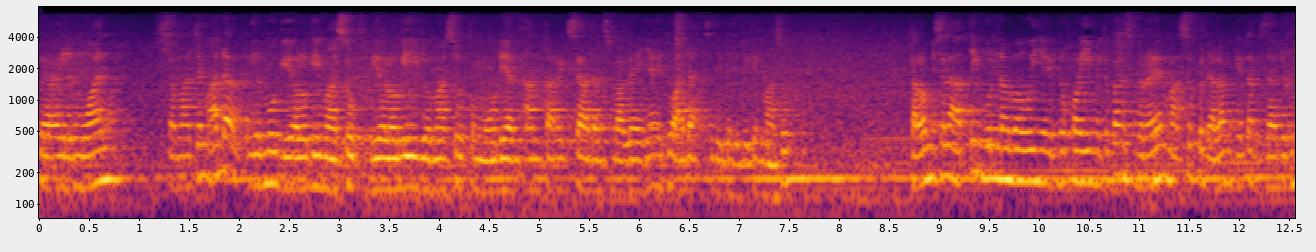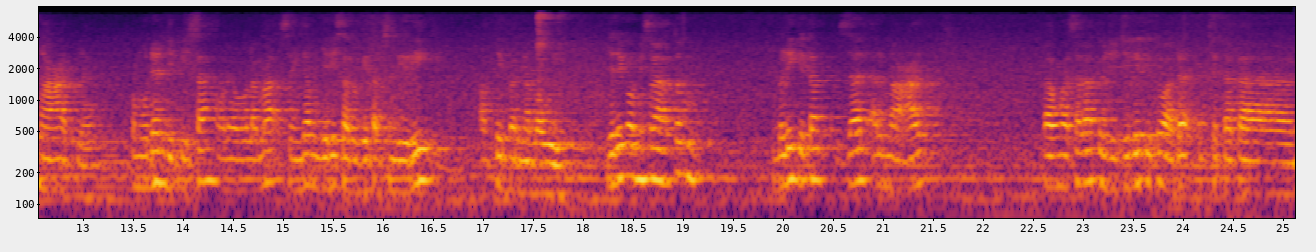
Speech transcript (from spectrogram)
keilmuan semacam ada ilmu geologi masuk, biologi juga masuk, kemudian antariksa dan sebagainya itu ada sedikit-sedikit masuk. Kalau misalnya Atibun Nabawinya Ibnu Qayyim itu kan sebenarnya masuk ke dalam kitab Zadul Ma'ad ya. Kemudian dipisah oleh ulama sehingga menjadi satu kitab sendiri Atibun Nabawi. Jadi kalau misalnya antum beli kitab Zad Al-Ma'ad kalau nggak salah 7 jilid itu ada cetakan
